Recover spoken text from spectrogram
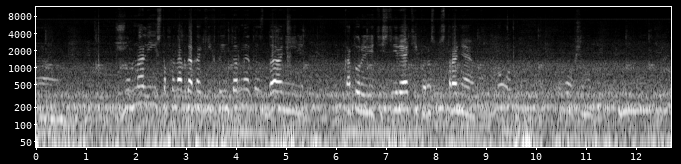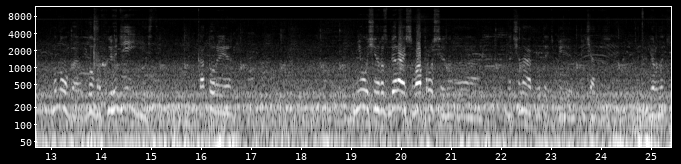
а, журналистов иногда каких-то интернет-изданий, которые эти стереотипы распространяют. Ну, в общем, много добрых людей есть, которые не очень разбираясь в вопросе, э, начинают вот эти печатать ярлыки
